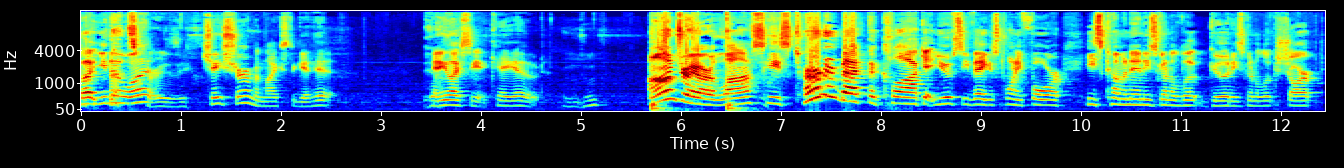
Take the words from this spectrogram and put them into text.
But you know That's what? Crazy. Chase Sherman likes to get hit, Yeah. and he likes to get KO'd. Mhm. Andre Arlovski's turning back the clock at UFC Vegas 24. He's coming in. He's going to look good. He's going to look sharp.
